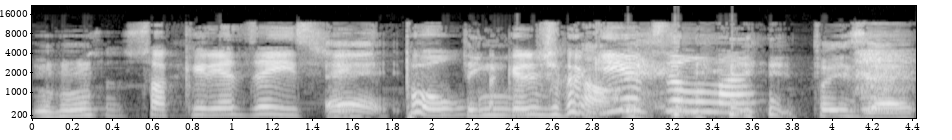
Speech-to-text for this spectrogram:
uhum. Só queria dizer isso, É, gente. Pou, tem- aquele joguinho de celular. pois é.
